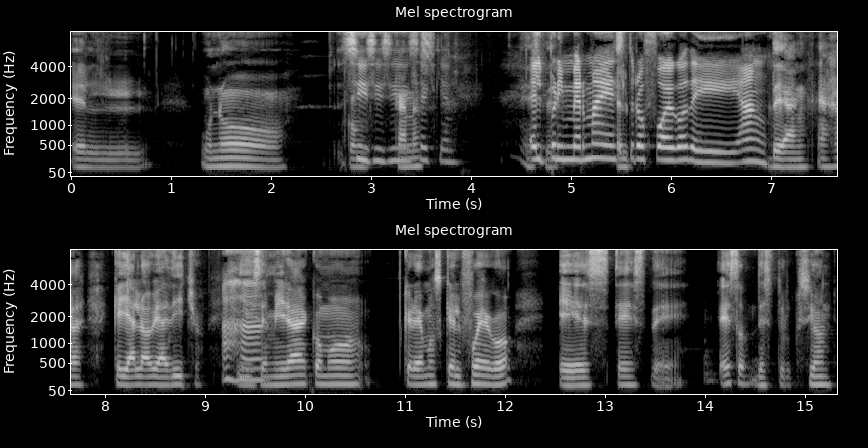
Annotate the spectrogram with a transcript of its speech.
El uno... Sí, sí, sí, sé quién. el este, primer maestro fuego de Ang. De Ang, ajá, que ya lo había dicho. Y dice, mira cómo creemos que el fuego es, este, eso, destrucción.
